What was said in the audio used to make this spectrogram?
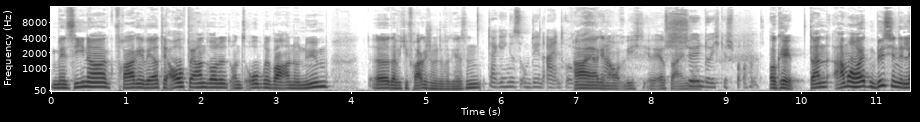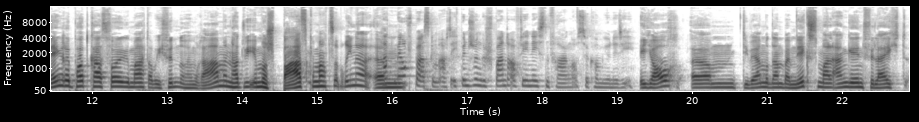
Messina, Fragewerte auch beantwortet und das obere war anonym. Äh, da habe ich die Frage schon wieder vergessen. Da ging es um den Eindruck. Ah ja, genau. Wichtig, äh, erster Eindruck. Schön durchgesprochen. Okay, dann haben wir heute ein bisschen eine längere Podcast-Folge gemacht, aber ich finde noch im Rahmen. Hat wie immer Spaß gemacht, Sabrina. Ähm, Hat mir auch Spaß gemacht. Ich bin schon gespannt auf die nächsten Fragen aus der Community. Ich auch. Ähm, die werden wir dann beim nächsten Mal angehen. Vielleicht äh,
